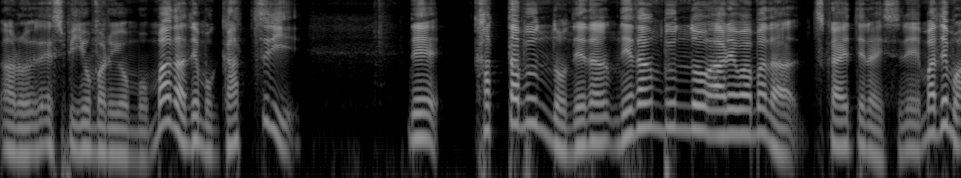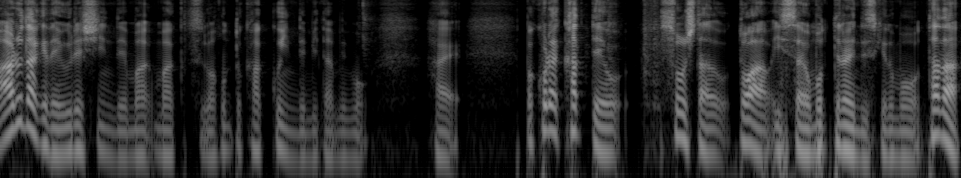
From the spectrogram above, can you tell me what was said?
あの SP404 も。まだでもがっつり、ね、買った分の値段、値段分のあれはまだ使えてないですね。まあでもあるだけで嬉しいんで、ママック2は本当かっこいいんで、見た目も。はい。まあ、これは買って損したとは一切思ってないんですけども、ただ、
